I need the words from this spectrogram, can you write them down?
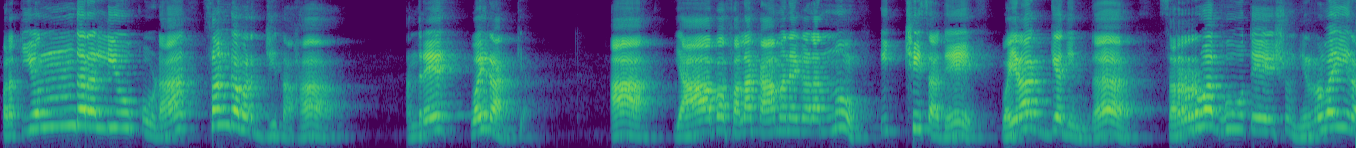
ಪ್ರತಿಯೊಂದರಲ್ಲಿಯೂ ಕೂಡ ಸಂಘವರ್ಜಿತ. ಅಂದರೆ ವೈರಾಗ್ಯ. ಆ ಯಾವ ಫಲಕಾಮನೆಗಳನ್ನು ಇಚ್ಛಿಸದೆ ವೈರಾಗ್ಯದಿಂದ ಸರ್ವಭೂತೇಶು ನಿರ್ವೈರ.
